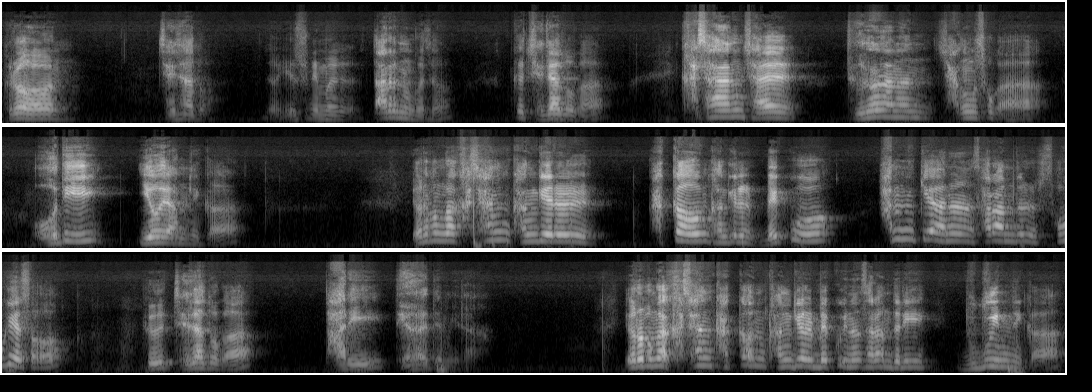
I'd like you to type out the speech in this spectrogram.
그런 제자도 예수님을 따르는 거죠. 그 제자도가 가장 잘 드러나는 장소가 어디이어야 합니까? 여러분과 가장 관계를 가까운 관계를 맺고 함께하는 사람들 속에서 그 제자도가 발휘되어야 됩니다. 여러분과 가장 가까운 관계를 맺고 있는 사람들이 누구입니까?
